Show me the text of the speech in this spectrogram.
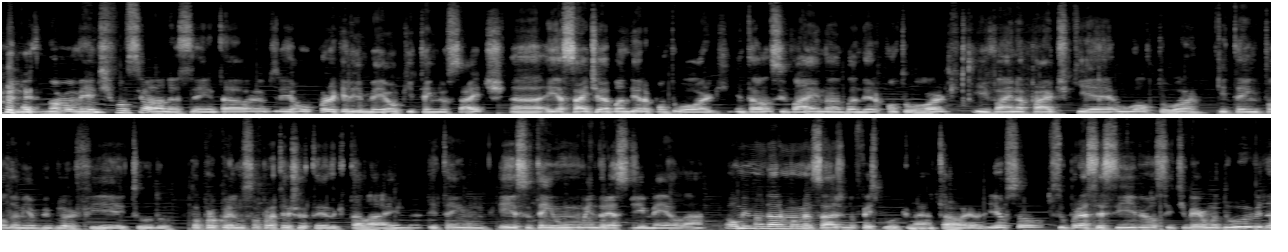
mas normalmente funciona, assim. Então eu diria ou por aquele e-mail que tem no site. Uh, e a site é bandeira.org. Então se vai na bandeira bandeira.org e vai na parte que é o autor, que tem toda a minha bibliografia e tudo. Tô procurando só para ter certeza que tá lá ainda. E tem um, isso, tem um endereço de e-mail lá. Ou me mandar uma mensagem no Facebook, né? Então, eu, eu sou super acessível. Se tiver uma dúvida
